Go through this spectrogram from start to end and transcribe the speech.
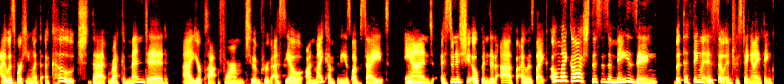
I was working with a coach that recommended uh, your platform to improve SEO on my company's website. Mm-hmm. And as soon as she opened it up, I was like, oh my gosh, this is amazing. But the thing that is so interesting, and I think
